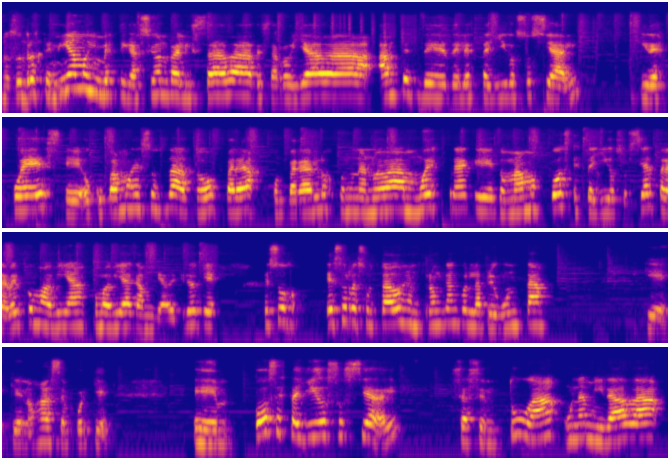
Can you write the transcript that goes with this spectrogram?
Nosotros teníamos investigación realizada, desarrollada antes del estallido social y después eh, ocupamos esos datos para compararlos con una nueva muestra que tomamos post estallido social para ver cómo había, cómo había cambiado. Y creo que esos, esos resultados entroncan con la pregunta que, que nos hacen, porque eh, post estallido social se acentúa una mirada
